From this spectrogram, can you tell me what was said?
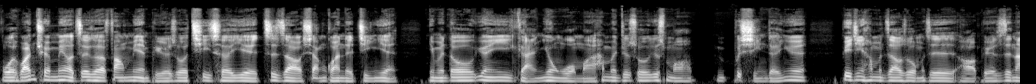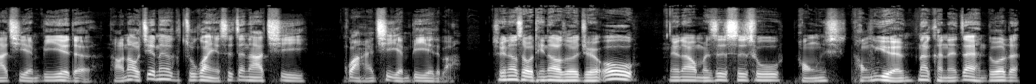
我完全没有这个方面，比如说汽车业制造相关的经验，你们都愿意敢用我吗？他们就说有什么不行的，因为毕竟他们知道说我们是啊，比如是政大汽研毕业的。好，那我记得那个主管也是正大汽管还汽研毕业的吧？所以那时候我听到的时候觉得，哦，原来我们是师出同同源。那可能在很多的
